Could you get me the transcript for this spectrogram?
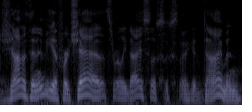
Jonathan India for Chad. That's really nice. Looks, looks like a diamond.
